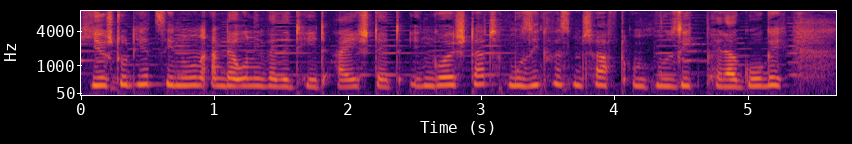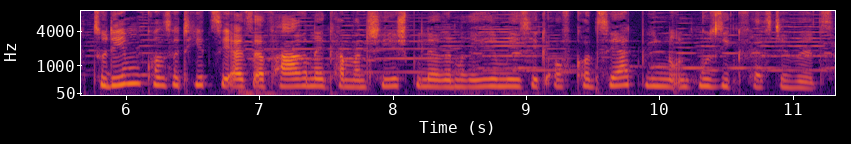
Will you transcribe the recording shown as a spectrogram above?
Hier studiert sie nun an der Universität Eichstätt-Ingolstadt Musikwissenschaft und Musikpädagogik. Zudem konzertiert sie als erfahrene Kamanché-Spielerin regelmäßig auf Konzertbühnen und Musikfestivals.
